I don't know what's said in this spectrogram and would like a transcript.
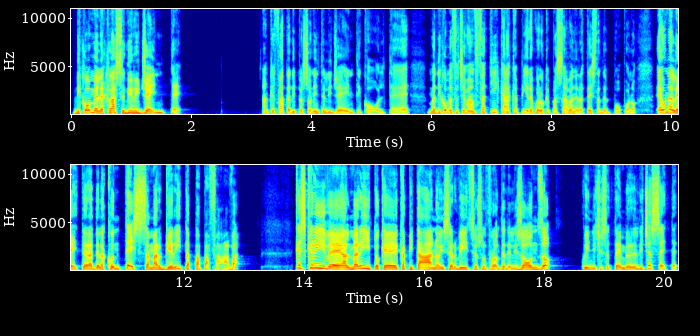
di come la classe dirigente anche fatta di persone intelligenti, colte, eh, ma di come facevano fatica a capire quello che passava nella testa del popolo. È una lettera della contessa Margherita Papafava, che scrive al marito che è capitano in servizio sul fronte dell'Isonzo, 15 settembre del 17,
